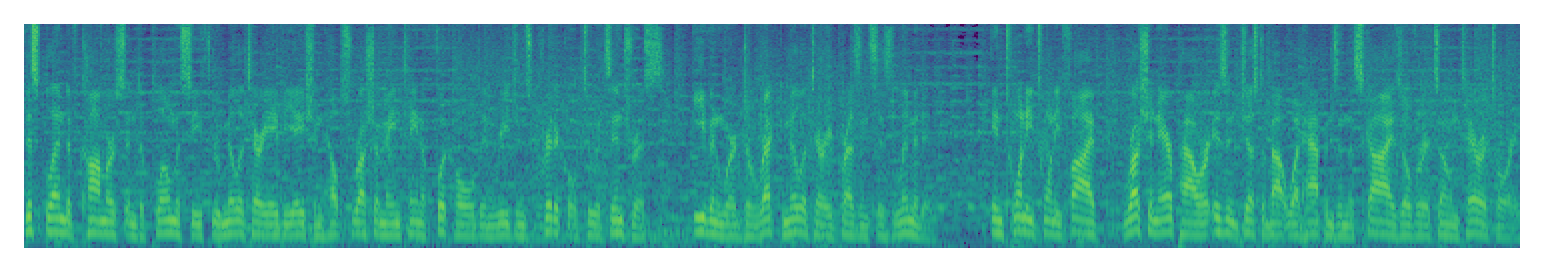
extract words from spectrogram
This blend of commerce and diplomacy through military aviation helps Russia maintain a foothold in regions critical to its interests, even where direct military presence is limited. In 2025, Russian air power isn't just about what happens in the skies over its own territory.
